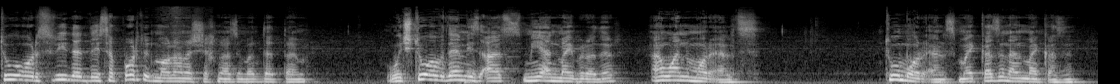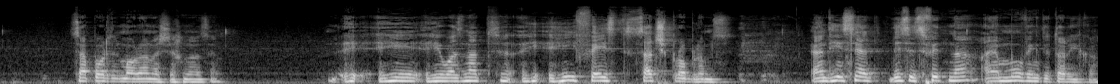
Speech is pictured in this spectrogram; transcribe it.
two or three that they supported Maulana Sheikh Nazim at that time, which two of them is us, me and my brother, and one more else. Two more else, my cousin and my cousin, supported Maulana Sheikh Nazim. He, he, he was not, he, he faced such problems. And he said, This is fitna, I am moving to tariqah.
